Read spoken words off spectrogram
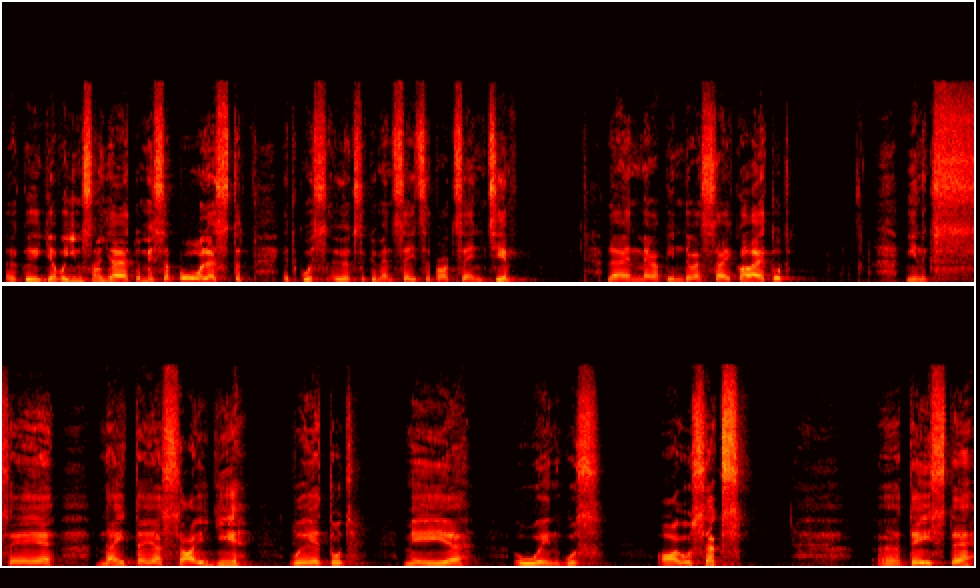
kõige võimsam jäätumise poolest, et kus üheksakümmend seitse protsenti Läänemere pindalast sai kaetud ning see näitaja saigi võetud meie uuringus aluseks teiste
